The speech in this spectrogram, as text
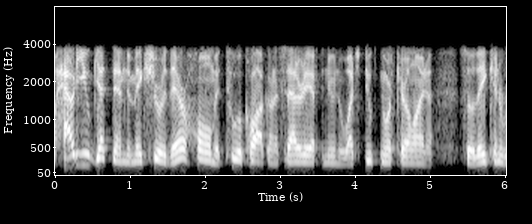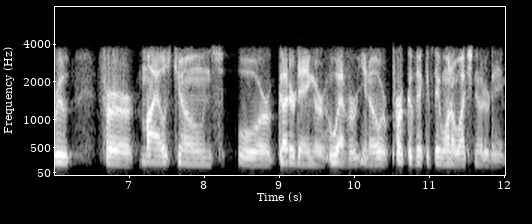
how do you get them to make sure they're home at two o'clock on a Saturday afternoon to watch Duke, North Carolina, so they can root for Myles Jones or Guterding or whoever, you know, or Perkovic if they want to watch Notre Dame.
